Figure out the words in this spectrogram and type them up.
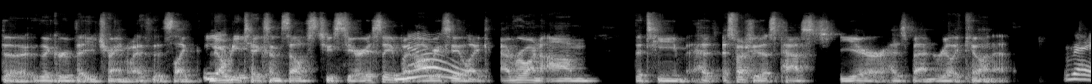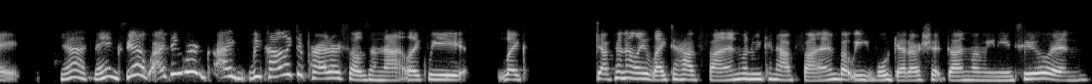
the the group that you train with. Is like Yeah. nobody takes themselves too seriously, but No. obviously, like everyone on the team, has, especially this past year, has been really killing it. Right. Yeah, thanks. Yeah, I think we're I we kind of like to pride ourselves in that. Like we like definitely like to have fun when we can have fun, but we will get our shit done when we need to and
